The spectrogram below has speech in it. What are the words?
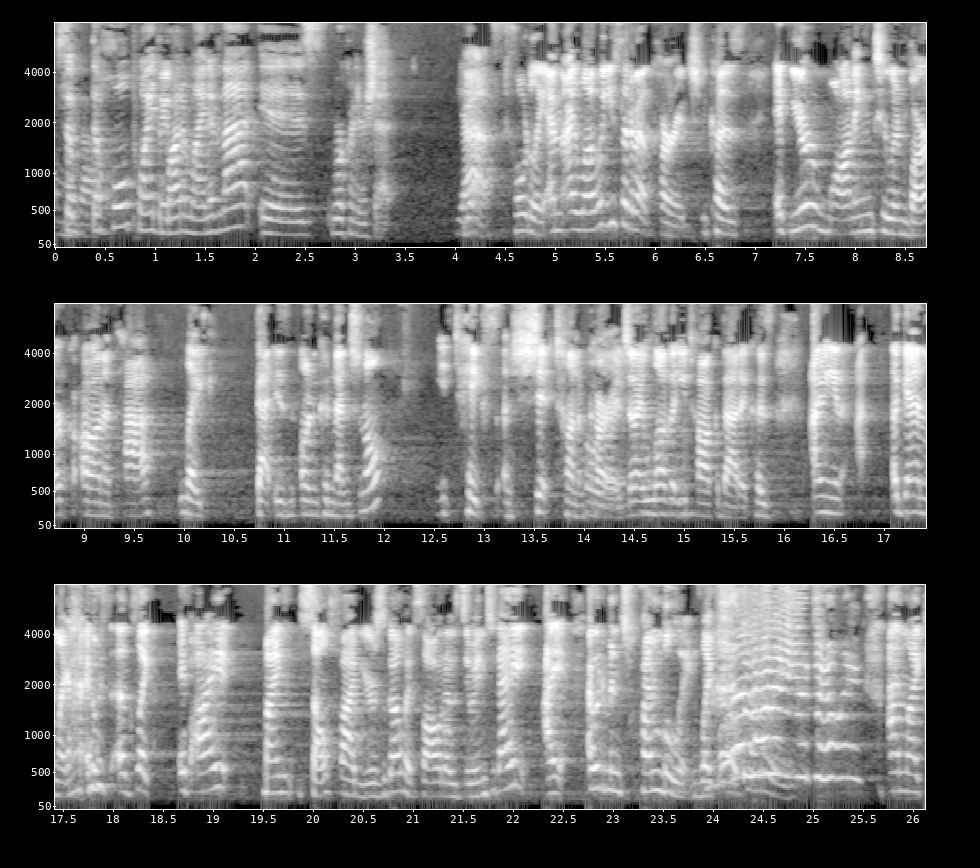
so God. the whole point, the It- bottom line of that is work on your shit. Yeah, Yes. totally. And I love what you said about courage because if you're wanting to embark on a path like that is unconventional, it takes a shit ton of Totally. courage. And I love that you mm-hmm. talk about it because I mean, again, like I was, it's like if I myself five years ago had saw what I was doing today, I I would have been trembling. Like, what are you doing? And like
